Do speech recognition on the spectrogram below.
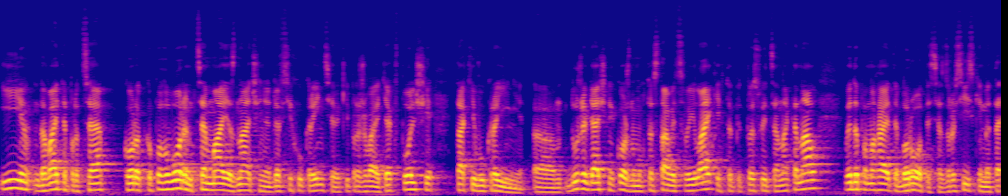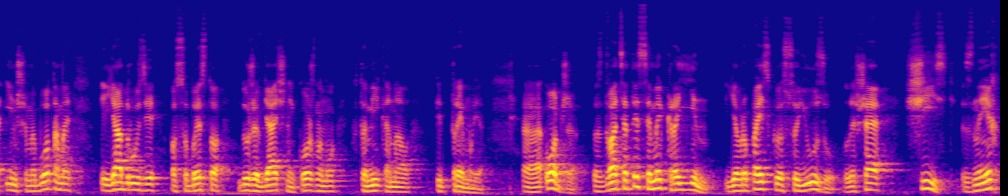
І давайте про це коротко поговоримо. Це має значення для всіх українців, які проживають як в Польщі, так і в Україні. Е, Дуже вдячний кожному, хто ставить свої лайки, хто підписується на канал. Ви допомагаєте боротися з російськими та іншими ботами. І я, друзі, особисто дуже вдячний кожному, хто мій канал підтримує. Е, Отже, з 27 країн Європейського Союзу лише 6 з них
